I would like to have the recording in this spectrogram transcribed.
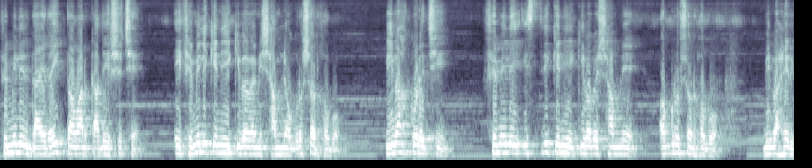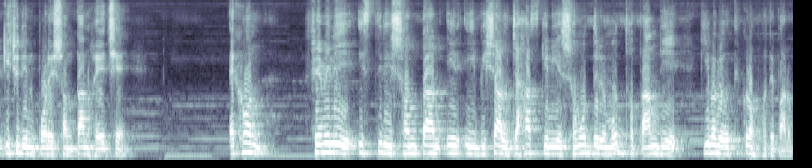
ফ্যামিলির দায় দায়িত্ব আমার কাঁধে এসেছে। এই ফ্যামিলিকে নিয়ে কীভাবে আমি সামনে অগ্রসর হব? বিবাহ করেছি ফ্যামিলি স্ত্রীকে নিয়ে কীভাবে সামনে অগ্রসর হব? বিবাহের কিছুদিন পরে সন্তান হয়েছে। এখন ফ্যামিলি স্ত্রী, সন্তান এর এই বিশাল জাহাজকে নিয়ে সমুদ্রের মধ্য প্রাণ দিয়ে কীভাবে অতিক্রম হতে পারব?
